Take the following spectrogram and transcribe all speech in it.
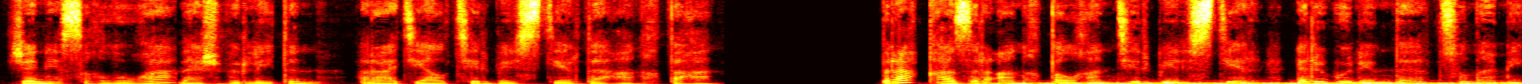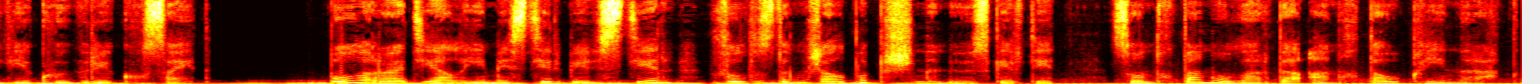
және сығылуға мәжбүрлейтін радиал тербелістерді анықтаған. Бірақ қазір анықталған тербелістер ірі көлемді цунамиге көбірек ұқсайды. Бұл радиал емес тербелістер жұлдыздың жалпы пішінін өзгертеді. Сондықтан оларды анықтау қиынырақ.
